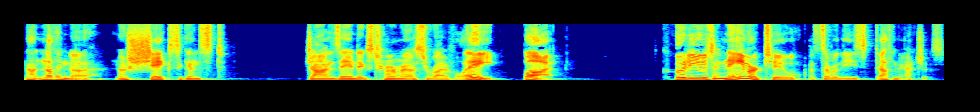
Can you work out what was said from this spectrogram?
Not nothing to no shakes against John Zandig's tournament of Survival Eight, but could use a name or two on some of these death matches.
